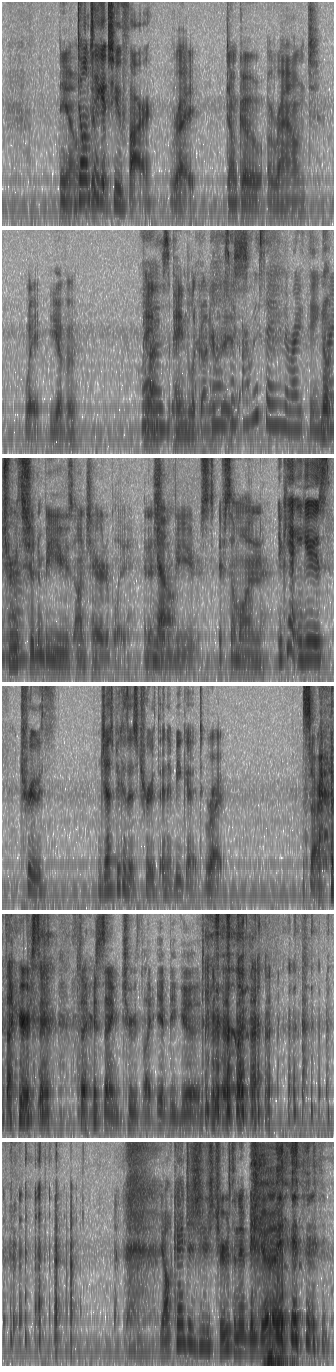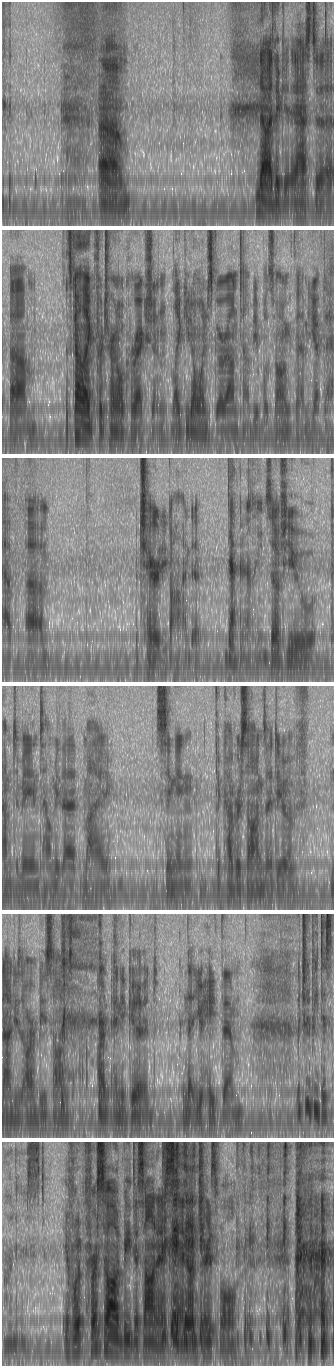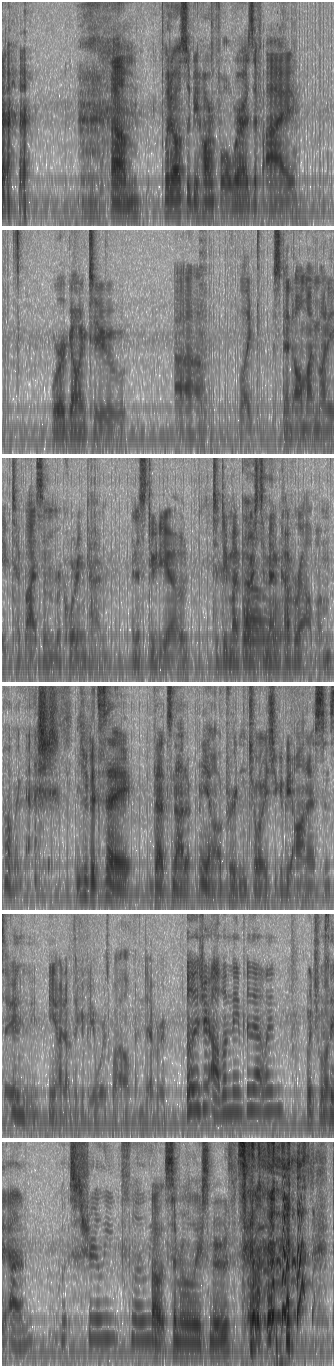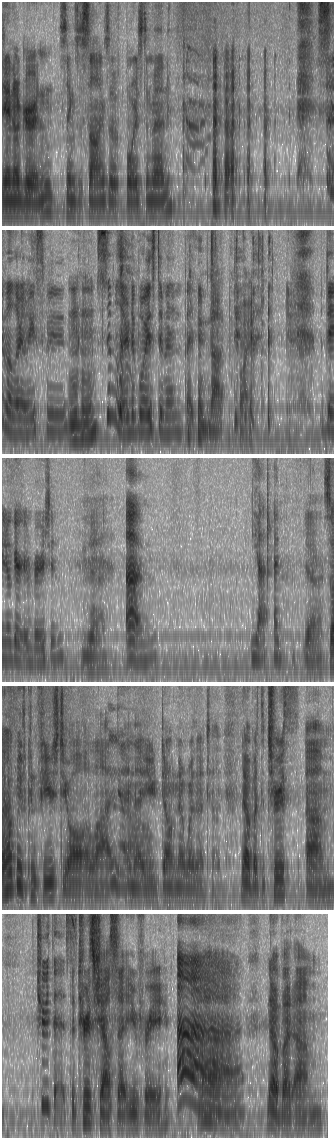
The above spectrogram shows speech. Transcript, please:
yeah. you know. Don't take it too far. Right. Don't go around. Wait, you have a pain, was, pained look on your I face. Like, are we saying the right thing? No, right truth now? shouldn't be used uncharitably, and it no. shouldn't be used if someone. You can't use truth just because it's truth and it be good. Right. Sorry, I thought you were saying. Thought you were saying truth like it be good. Y'all can't just use truth and it be good. um. No, I think it has to. Um, it's kind of like fraternal correction. Like you don't want to just go around telling people what's wrong with them. You have to have um, a charity behind it. Definitely. So if you come to me and tell me that my singing, the cover songs I do of '90s R&B songs aren't any good, and that you hate them. Which would be dishonest. It would first of all it'd be dishonest and untruthful. um, but it'd also be harmful. Whereas if I were going to uh, like spend all my money to buy some recording time in a studio to do my Boyz II Men Oh. cover album, Oh my gosh. you could say that's not a you know a prudent choice. You could be honest and say Mhm. you know I don't think it'd be a worthwhile endeavor. What was your album name for that one? Which one? it um Surely Slowly? Oh, similarly smooth. Daniel Gurton sings the songs of Boyz II Men. Similarly smooth. mm-hmm. Similar to Boyz II Men, but Not quite. the Daniel Gerton version. Yeah. Um Yeah, I Yeah. So I hope we've confused you all a lot and that No. you don't know whether to tell you. No, but the truth um truth is. the truth shall set you free. ah. No, but um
